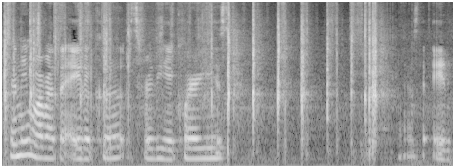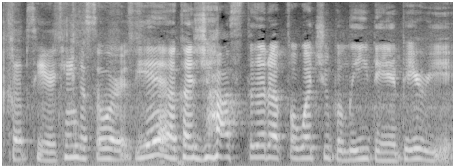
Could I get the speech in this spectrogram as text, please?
Tell me more about the Eight of Cups for the Aquarius. That's the Eight of Cups here. King of Swords. Yeah, because y'all stood up for what you believed in, period.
